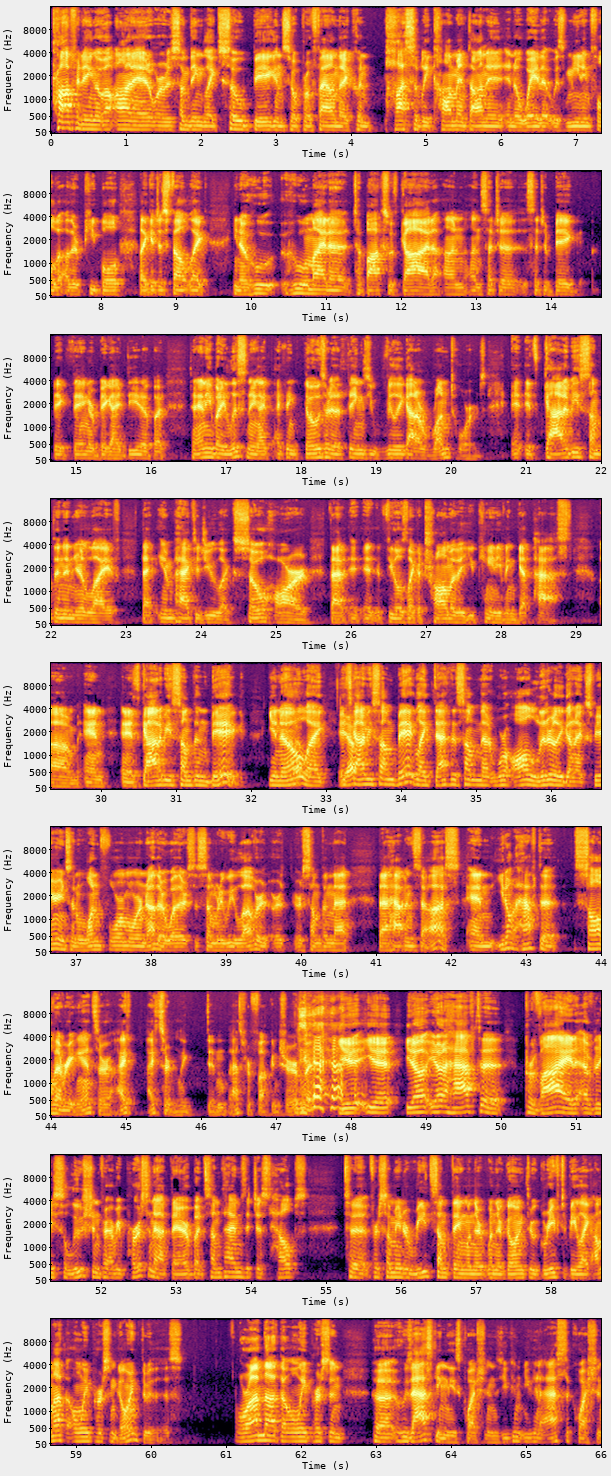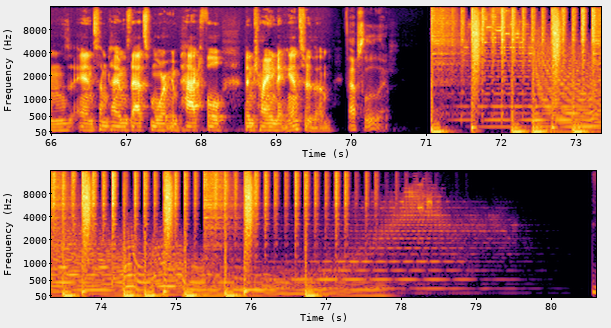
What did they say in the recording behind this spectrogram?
profiting on it or it was something like so big and so profound that I couldn't possibly comment on it in a way that was meaningful to other people. Like it just felt like, you know, who who am I to, to box with God on on such a such a big big thing or big idea? But to anybody listening, I, I think those are the things you really got to run towards. It, it's got to be something in your life that impacted you like so hard that it, it feels like a trauma that you can't even get past um, and and it's got to be something big you know yep. like it's yep. got to be something big like death is something that we're all literally going to experience in one form or another whether it's to somebody we love or, or, or something that that happens to us and you don't have to solve every answer i i certainly didn't that's for fucking sure but you you you know you don't have to provide every solution for every person out there but sometimes it just helps to for somebody to read something when they're when they're going through grief to be like I'm not the only person going through this or I'm not the only person uh, who's asking these questions. You can you can ask the questions and sometimes that's more impactful than trying to answer them. Absolutely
